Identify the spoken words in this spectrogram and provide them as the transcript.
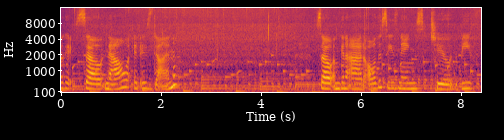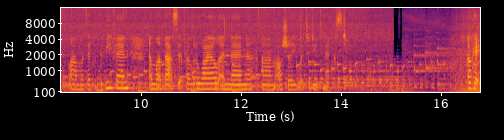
Okay, so now it is done. So I'm gonna add all the seasonings to the beef um, once I put the beef in and let that sit for a little while and then um, I'll show you what to do next. Okay,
